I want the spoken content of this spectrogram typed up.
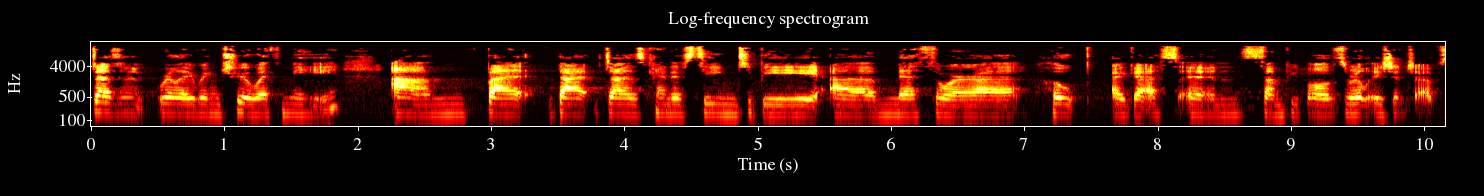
doesn't really ring true with me. Um, but that does kind of seem to be a myth or a hope, I guess, in some people's relationships.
